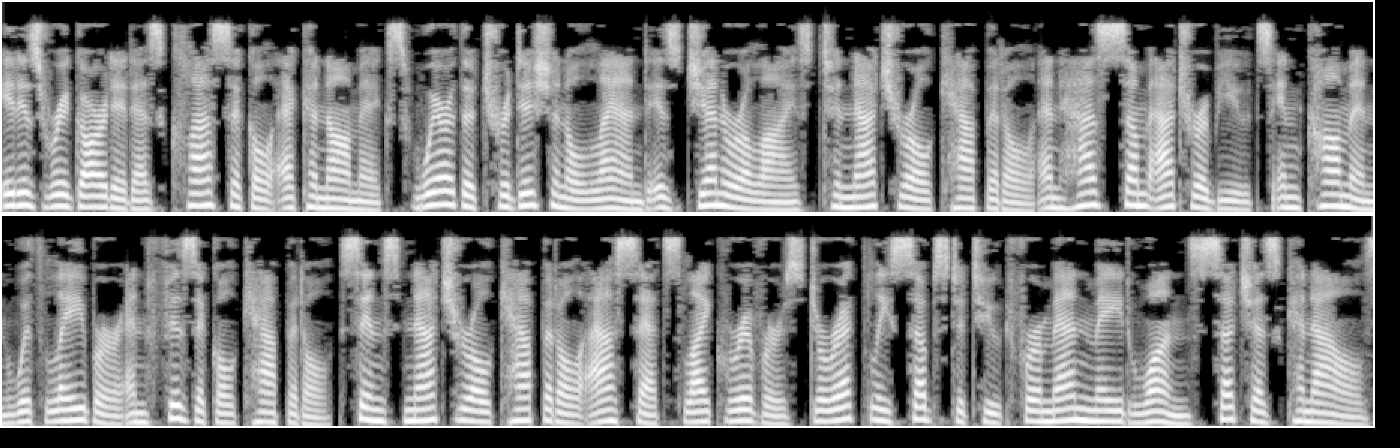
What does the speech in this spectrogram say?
it is regarded as classical economics where the traditional land is generalized to natural capital and has some attributes in common with labor and physical capital since natural capital assets like rivers directly substitute for man-made ones such as canals.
